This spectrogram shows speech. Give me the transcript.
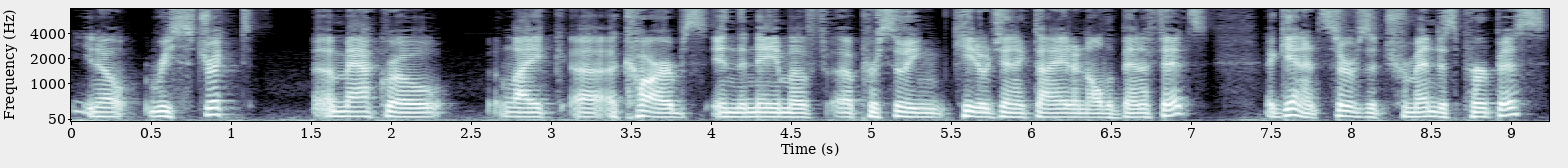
you know, restrict a macro like uh, carbs in the name of uh, pursuing ketogenic diet and all the benefits. Again, it serves a tremendous purpose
